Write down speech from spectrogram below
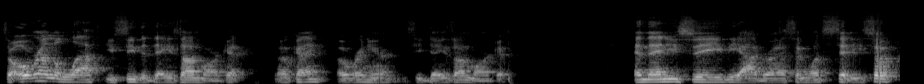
So over on the left, you see the days on market, okay? Over in here, you see days on market. And then you see the address and what city. So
